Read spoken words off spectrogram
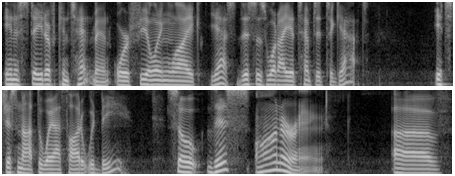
in a state of contentment or feeling like, yes, this is what I attempted to get. It's just not the way I thought it would be. So, this honoring of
